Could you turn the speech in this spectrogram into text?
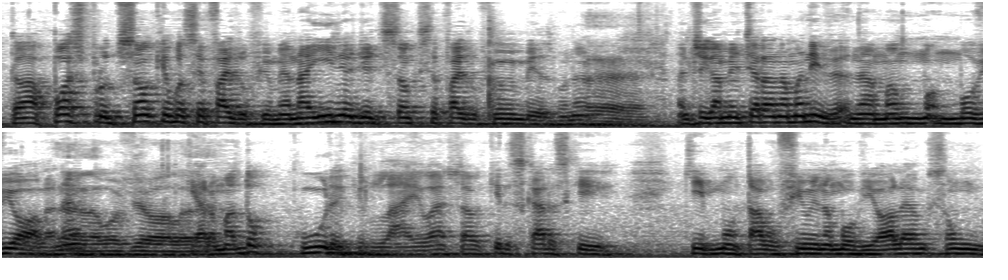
Então a pós-produção que você faz o filme, é na ilha de edição que você faz o filme mesmo, né? É. Antigamente era na, manive, na moviola, né? É, na moviola. Que era uma loucura aquilo lá. Eu achava aqueles caras que que montavam o filme na Moviola são,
